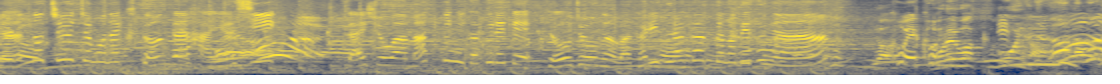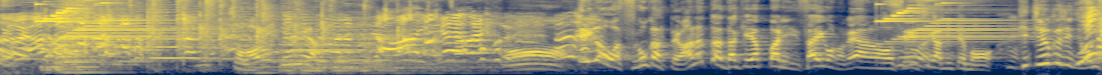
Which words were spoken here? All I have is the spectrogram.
何の躊躇もなく飛んだ林最初はマスクに隠れて表情が分かりづらかったのですが。いやこれはすごいな。めっちゃ笑ってるやんはすごかったよ。あなただけやっぱり最後のねあの静止画見ても七福神におりそうな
